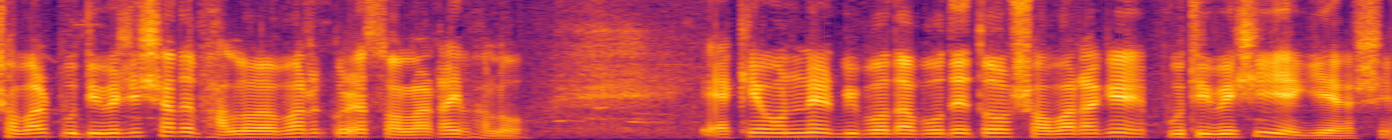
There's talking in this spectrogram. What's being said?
সবার প্রতিবেশীর সাথে ভালো ব্যবহার করে চলাটাই ভালো। একে অন্যের বিপদ আপদে তো সবার আগে প্রতিবেশী এগিয়ে আসে।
